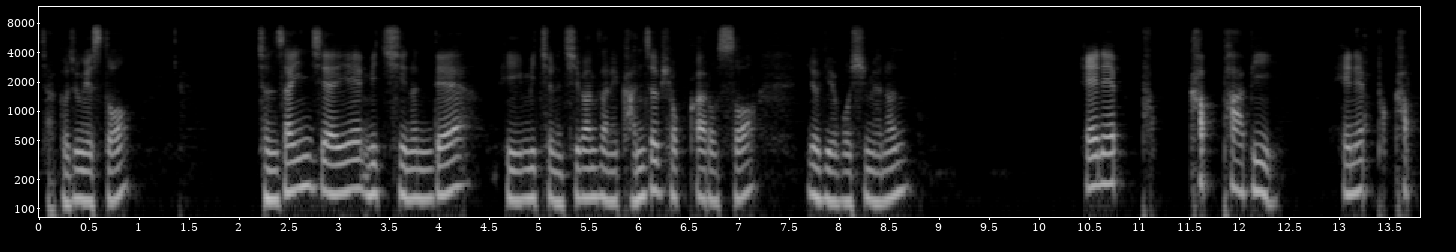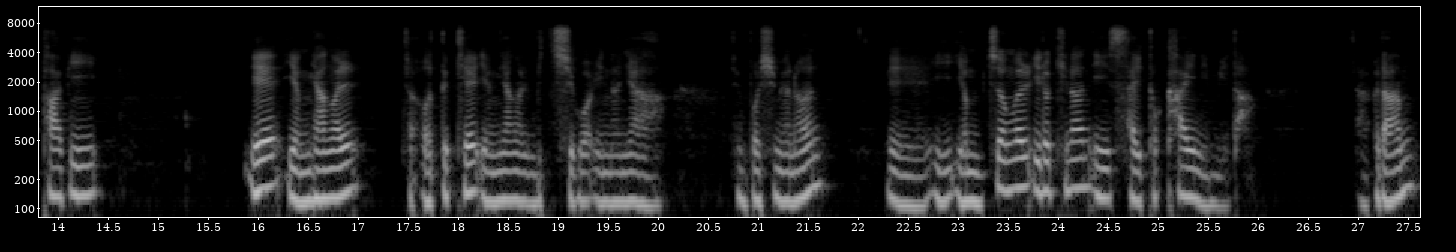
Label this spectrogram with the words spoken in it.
자, 그 중에서도 전사인지에 미치는데 이 미치는 지방산의 간접 효과로서 여기에 보시면은 NF 카파비, NF 카파비의 영향을 자, 어떻게 영향을 미치고 있느냐. 지금 보시면은 예, 이 염증을 일으키는 이 사이토카인입니다. 자, 그 다음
